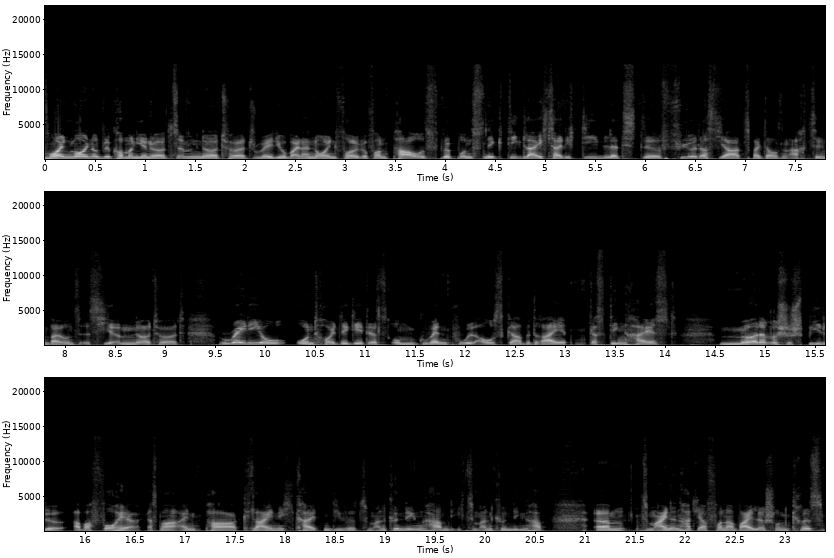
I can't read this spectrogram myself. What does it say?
Moin Moin und willkommen ihr Nerds im Nerdhurt Radio bei einer neuen Folge von Pause, Whip und Snick, die gleichzeitig die letzte für das Jahr 2018 bei uns ist hier im Nerdhurt Radio und heute geht es um Gwenpool Ausgabe 3. Das Ding heißt Mörderische Spiele, aber vorher erstmal ein paar Kleinigkeiten, die wir zum Ankündigen haben, die ich zum Ankündigen habe. Ähm, zum einen hat ja vor einer Weile schon Chris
